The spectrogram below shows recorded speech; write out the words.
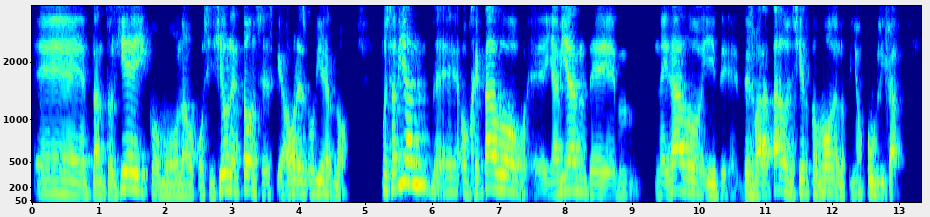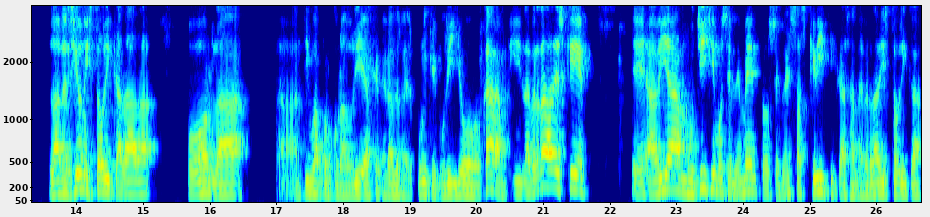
eh, tanto el GIEI como la oposición entonces, que ahora es gobierno, pues habían objetado y habían negado y desbaratado en cierto modo en la opinión pública la versión histórica dada por la ah, antigua Procuraduría General de la República y Murillo Caram. Y la verdad es que eh, había muchísimos elementos en esas críticas a la verdad histórica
